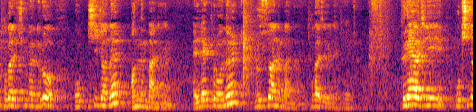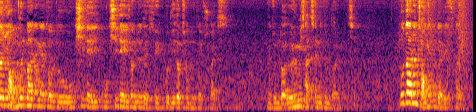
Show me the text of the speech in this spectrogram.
두 가지 측면으로 옥시전을 얻는 반응, 엘렉트론을 루스하는 반응 두 가지를 얘기해줘. 그래야지 옥시전이 없는 반응에서도 옥시데이, 옥시데이션도 될 수 있고 리덕션도 될 수가 있어. 좀더 의미 자체는 좀 넓지. 또 다른 정의도 내릴 수가 있고.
